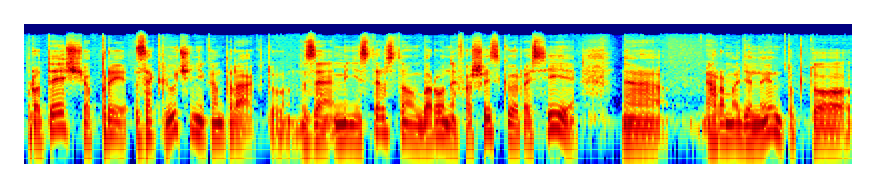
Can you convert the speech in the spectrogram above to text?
про те, що при заключенні контракту з Міністерством оборони фашистської Росії громадянин, тобто,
